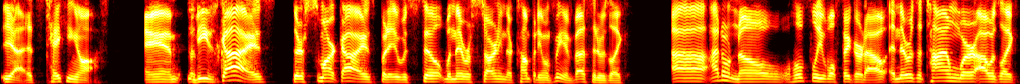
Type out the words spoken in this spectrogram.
Yeah. It's taking off. And these guys, they're smart guys, but it was still when they were starting their company, when we invested, it was like, uh, I don't know. Hopefully we'll figure it out. And there was a time where I was like,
